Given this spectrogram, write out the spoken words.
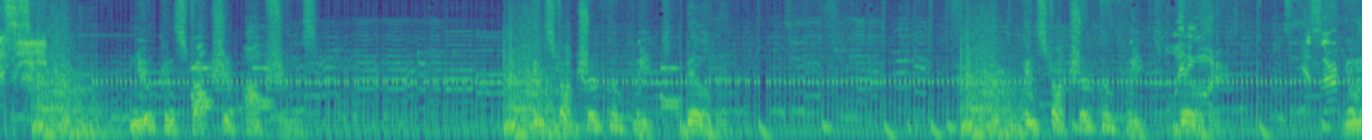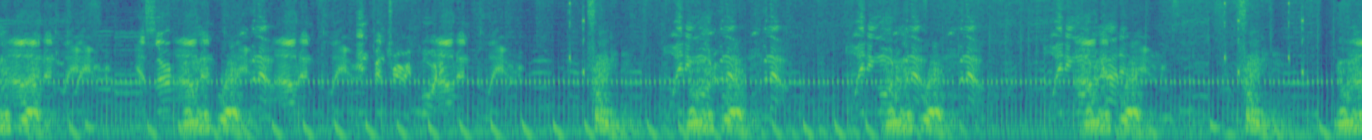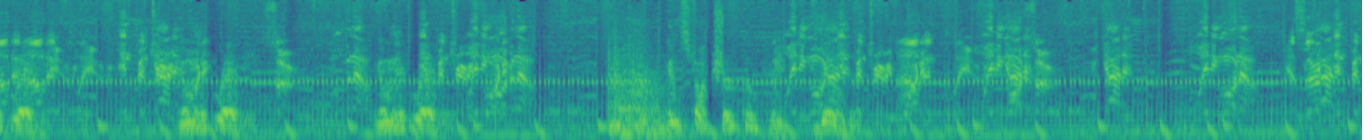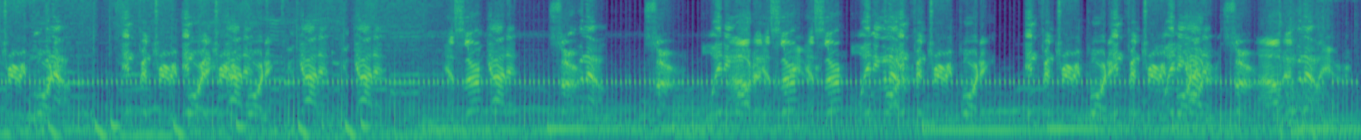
received. New construction options. Construction complete. Building. Construction complete. Building. Yes, sir. Unit Out ready. and clear. Yes, sir. Out Unit and ready. Moving out. Out and clear. Infantry reporting. Out and clear. Training. Awaiting Unit orders. ready. Moving out. Awaiting orders. Unit ready. Moving out. Awaiting orders. Unit ready. Training. Unit Out and out ready. and clear. Infantry Unit ready. Sir. Moving out. Unit ready. Infantry waiting order. Moving. Construction complete. Waiting order. Building. Infantry reporting. Clear. Waiting order, sir. You got it. Waiting order. Yes, sir. Infantry reporting. Infantry reporting. Infantry reporting. You got it. You got it. Yes, sir. Got it. Sir. Moving out. Sir. Awaiting order. Yes, sir. Yes, sir. Awaiting order. Infantry reporting. Infantry reporting. Infantry reporting. Waiting order. Sir. Out and clear.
